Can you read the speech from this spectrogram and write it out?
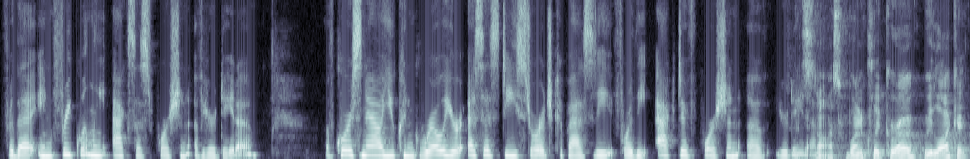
for the infrequently accessed portion of your data. Of course, now you can grow your SSD storage capacity for the active portion of your data. That's nice. One click grow. We like it.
